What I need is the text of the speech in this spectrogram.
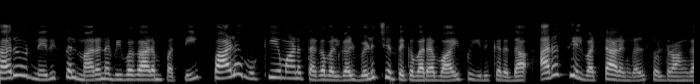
கரூர் நெரிசல் மரண விவகாரம் பத்தி பல முக்கியமான தகவல்கள் வெளிச்சத்துக்கு வர வாய்ப்பு இருக்கிறதா அரசியல் வட்டாரங்கள் சொல்றாங்க.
